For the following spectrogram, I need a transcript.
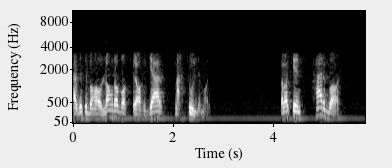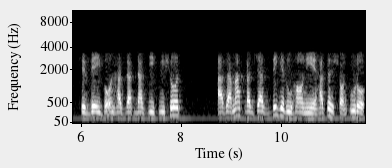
حضرت الله را با سلاح گرد مقتول نماید ولیکن هر بار که وی به آن حضرت نزدیک می‌شد عظمت و جذبه روحانی حضرتشان او را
